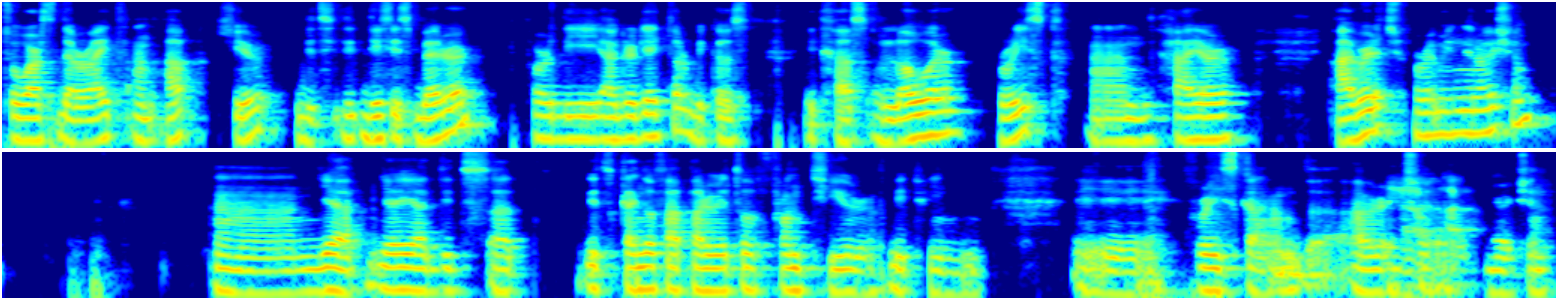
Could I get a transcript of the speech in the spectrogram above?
towards the right and up here, this, this is better for the aggregator because it has lower risk and higher average remuneration. And yeah, yeah, yeah, it's a it's kind of a Pareto frontier between uh, risk and average Yeah, uh, direction.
